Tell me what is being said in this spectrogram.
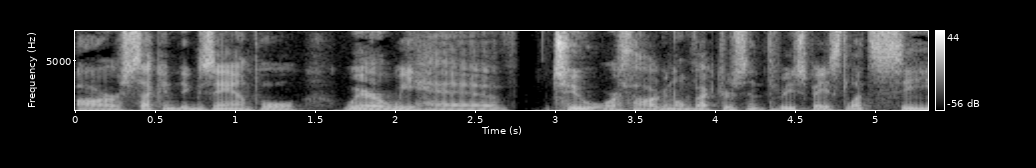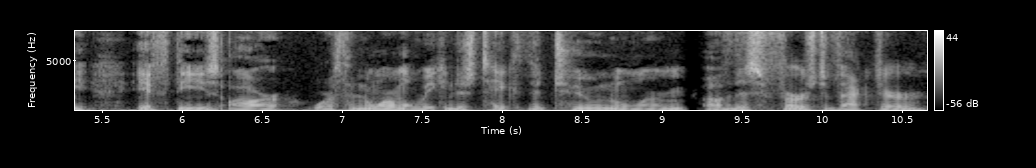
our second example where we have two orthogonal vectors in three space, let's see if these are orthonormal. We can just take the 2 norm of this first vector.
